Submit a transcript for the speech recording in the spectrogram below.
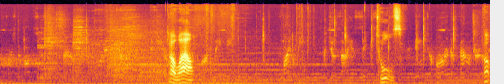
Enforcement officers will found Oh, wow. Tools. Oh.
